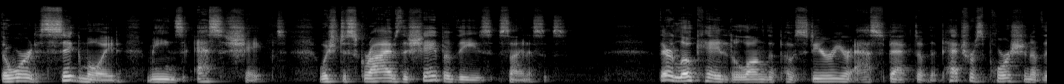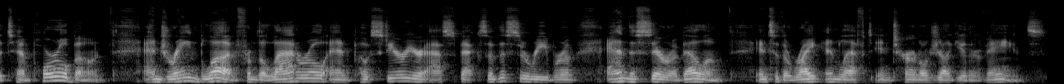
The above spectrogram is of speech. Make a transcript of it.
The word sigmoid means S shaped, which describes the shape of these sinuses. They're located along the posterior aspect of the petrous portion of the temporal bone and drain blood from the lateral and posterior aspects of the cerebrum and the cerebellum into the right and left internal jugular veins.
